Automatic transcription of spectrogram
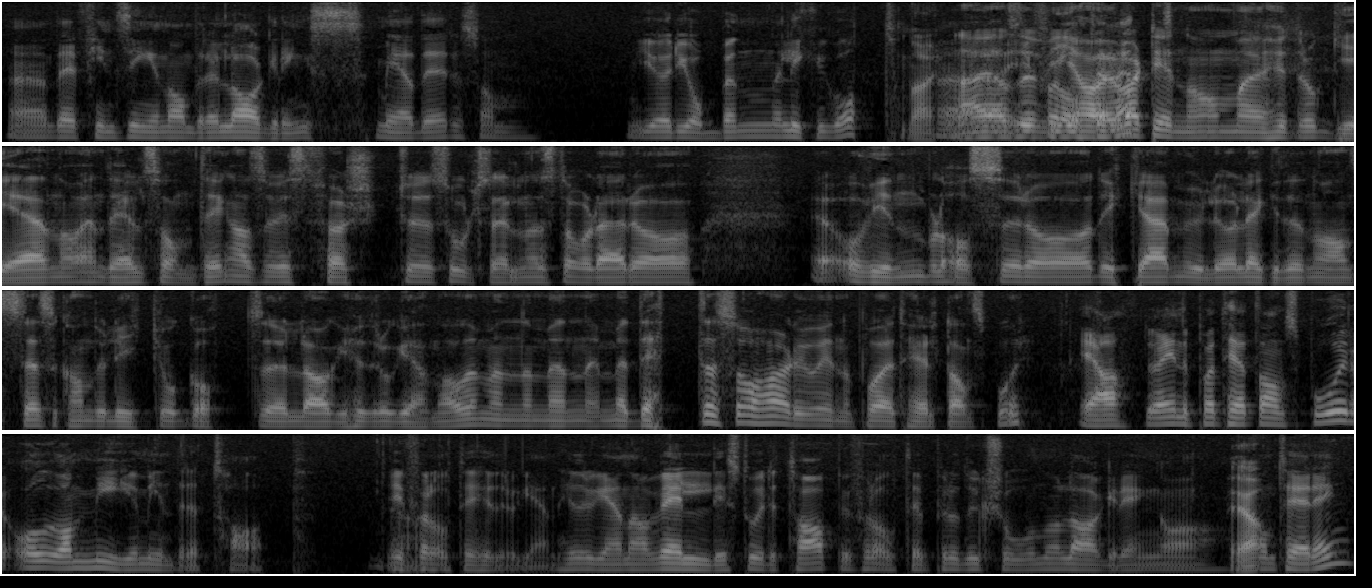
Uh, det fins ingen andre lagringsmedier som gjør jobben like godt. Nei. Uh, Nei, altså Vi har jo vært innom eh, hydrogen og en del sånne ting. Altså Hvis først eh, solcellene står der og, eh, og vinden blåser og det ikke er mulig å legge det noe annet sted, så kan du like godt eh, lage hydrogen av det. Men, men med dette så har du jo inne på et helt annet spor. Ja, du er inne på et helt annet spor, og du har mye mindre tap i Ja. forhold til hydrogen. Hydrogen har veldig store tap i forhold til produksjon og lagring og Ja. håndtering.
